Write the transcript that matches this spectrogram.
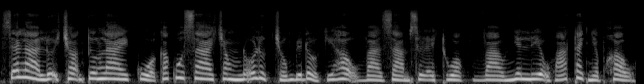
sẽ là lựa chọn tương lai của các quốc gia trong nỗ lực chống biến đổi khí hậu và giảm sự lệ thuộc vào nhiên liệu hóa thạch nhập khẩu.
